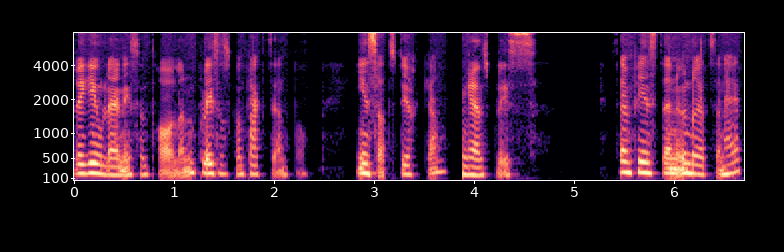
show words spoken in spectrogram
regionledningscentralen, polisens kontaktcenter, insatsstyrkan, gränspolis. Sen finns det en underrättelseenhet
